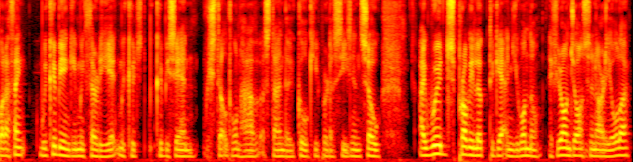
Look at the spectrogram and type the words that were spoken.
But I think we could be in game week 38 and we could could be saying we still don't have a standout goalkeeper this season. So I would probably look to get a new one though. If you're on Johnston Areola,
